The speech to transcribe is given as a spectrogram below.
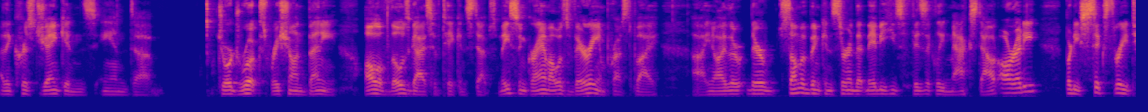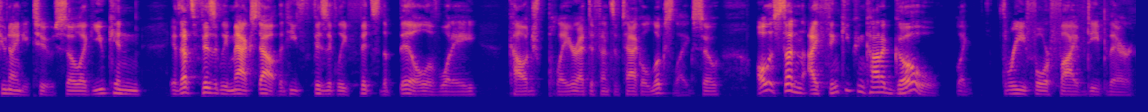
I think Chris Jenkins and uh, George Rooks, Rayshaun Benny, all of those guys have taken steps. Mason Graham, I was very impressed by. Uh, you know, there there some have been concerned that maybe he's physically maxed out already, but he's 6'3", 292. So like you can if that's physically maxed out, that he physically fits the bill of what a college player at defensive tackle looks like. So all of a sudden, I think you can kind of go like three, four, five deep there.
